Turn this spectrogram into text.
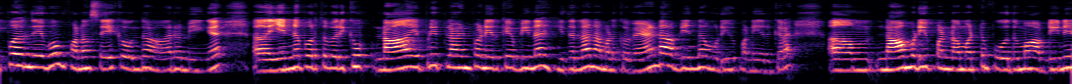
இப்போ இருந்தேவும் பணம் சேர்க்க வந்து ஆரம்பிங்க. என்னை பொறுத்த வரைக்கும் நான் எப்படி பிளான் பண்ணியிருக்கேன் அப்படின்னா இதெல்லாம் நம்மளுக்கு வேண்டாம் அப்படின்னு தான் முடிவு பண்ணியிருக்கிறேன். நான் முடிவு பண்ணால் மட்டும் போதுமா அப்படின்னு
